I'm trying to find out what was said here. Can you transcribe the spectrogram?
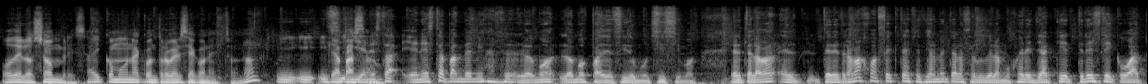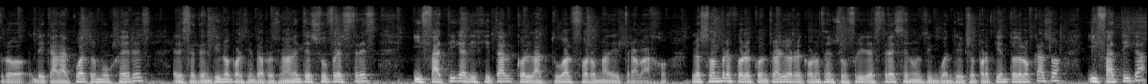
o de los hombres. Hay como una controversia con esto, ¿no? Y, en, esta, en esta pandemia lo hemos, padecido muchísimo. El, teletrabajo afecta especialmente a la salud de las mujeres, ya que 3 de, de cada 4 mujeres, el 71% aproximadamente, sufre estrés y fatiga digital con la actual forma de trabajo. Los hombres, por el contrario, reconocen sufrir estrés en un 58% de los casos y fatiga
